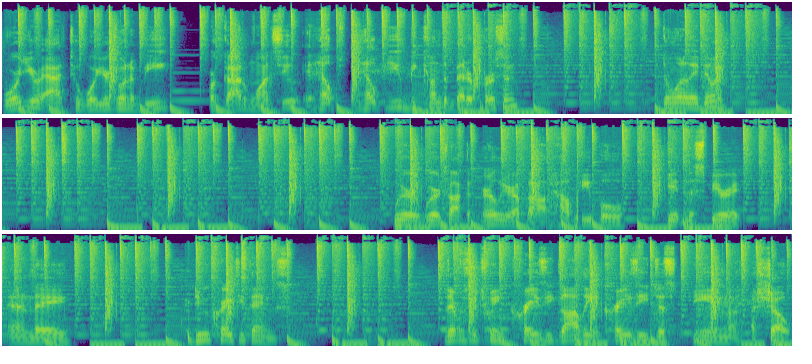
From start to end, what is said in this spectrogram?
where you're at to where you're going to be, where God wants you, and help and help you become the better person, then what are they doing? We were, we were talking earlier about how people get in the spirit and they do crazy things. The difference between crazy godly and crazy just being a, show.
